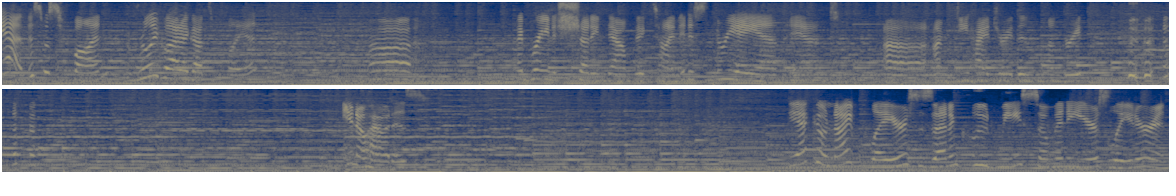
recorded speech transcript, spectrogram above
yeah, this was fun. I'm really glad I got to play it. Uh, my brain is shutting down big time. It is 3 a.m. and uh, I'm dehydrated and hungry. you know how it is. The Echo Night players, does that include me so many years later and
